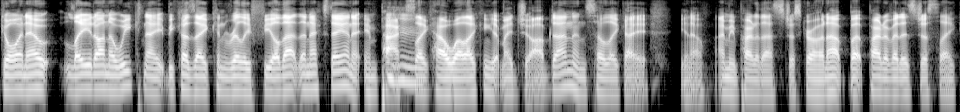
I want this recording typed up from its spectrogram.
going out late on a weeknight because I can really feel that the next day and it impacts Mhm. like how well I can get my job done and so like I you know I mean part of that's just growing up but part of it is just like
